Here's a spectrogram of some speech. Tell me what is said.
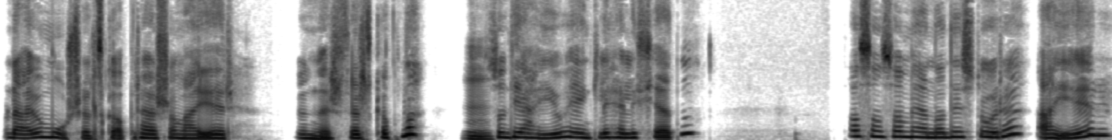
For det er jo morselskaper her som eier underselskapene. Mm. Så de eier jo egentlig hele kjeden. Og sånn som en av de store eier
